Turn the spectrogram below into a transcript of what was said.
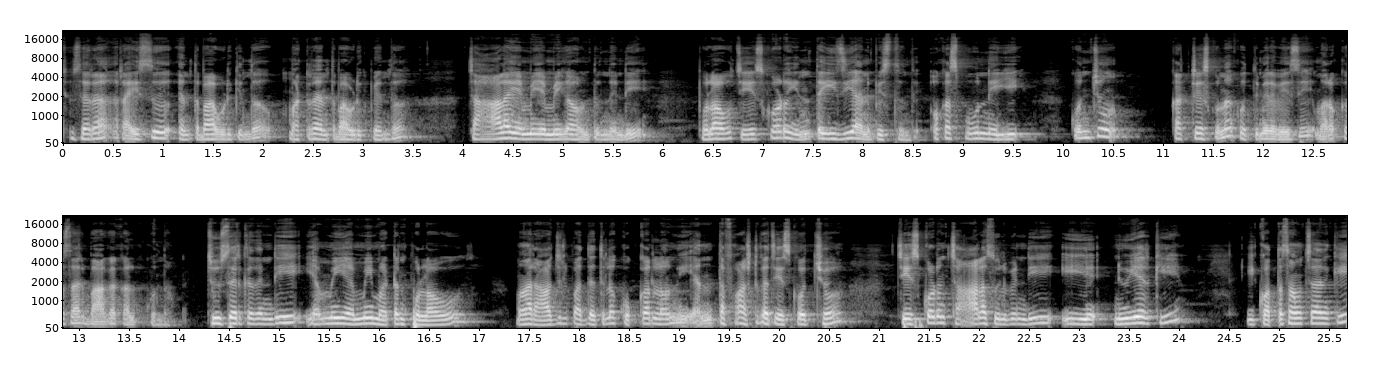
చూసారా? రైస్ ఎంత బాగా ఉడికిందో మటన్ ఎంత బాగా ఉడికిపోయిందో చాలా ఎమ్మి ఎమ్మిగా ఉంటుందండి. పులావ్ చేసుకోవడం ఇంత ఈజీ అనిపిస్తుంది. ఒక స్పూన్ నెయ్యి కొంచెం కట్ చేసుకున్న కొత్తిమీర వేసి మరొకసారి బాగా కలుపుకుందాం. చూశారు కదండి? ఎమ్మి ఎమ్మి మటన్ పులావ్ మా రాజుల పద్ధతిలో కుక్కర్లోని ఎంత ఫాస్ట్గా చేసుకోవచ్చో చేసుకోవడం చాలా సులువండి. ఈ న్యూ ఇయర్కి ఈ కొత్త సంవత్సరానికి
